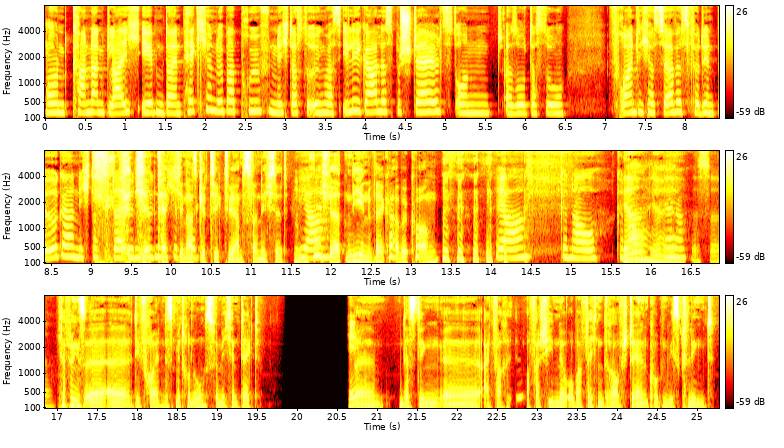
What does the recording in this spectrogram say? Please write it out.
und kann dann gleich eben dein Päckchen überprüfen, nicht, dass du irgendwas Illegales bestellst und also, dass du freundlicher Service für den Bürger, nicht, dass du da in Ihr irgendwelche Päckchen hat Pro- getickt, wir haben es vernichtet. Ja, Ich werde nie einen Wecker bekommen. ja, genau, genau. ja, ja, ja. Das, äh, Ich habe übrigens äh, äh, die Freuden des Metronoms für mich entdeckt. Okay. Äh, das Ding äh, einfach auf verschiedene Oberflächen draufstellen, gucken, wie es klingt.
